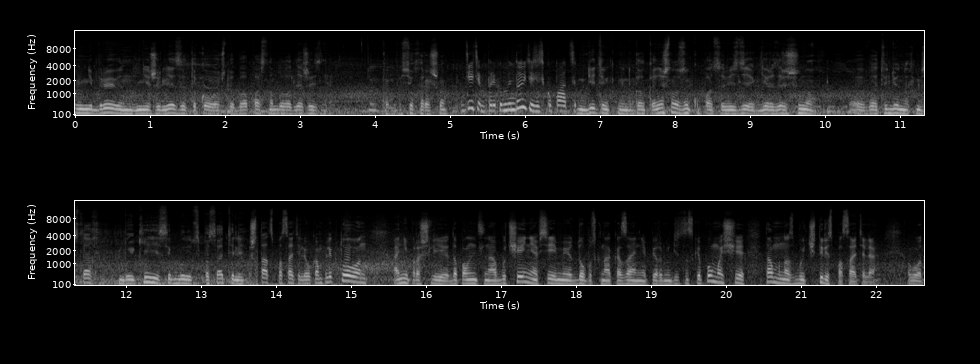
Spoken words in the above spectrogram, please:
Ни бревен, ни железа такого, чтобы опасно было для жизни. Как бы все хорошо. Детям порекомендуете здесь купаться? Детям, конечно, должны купаться везде, где разрешено в отведенных местах, буйки, если будут спасатели. Штат спасателей укомплектован, они прошли дополнительное обучение, все имеют допуск на оказание первой медицинской помощи. Там у нас будет 4 спасателя. Вот.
